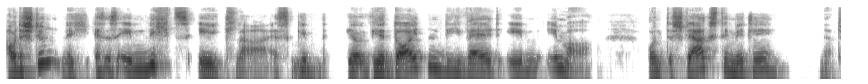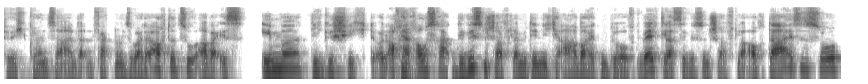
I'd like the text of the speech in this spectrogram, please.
Aber das stimmt nicht. Es ist eben nichts eh klar. Es gibt, mhm. wir, wir deuten die Welt eben immer. Und das stärkste Mittel Natürlich können Zahlen, Daten, Fakten und so weiter auch dazu, aber ist immer die Geschichte. Und auch herausragende Wissenschaftler, mit denen ich arbeiten durfte, Weltklasse-Wissenschaftler. Auch da ist es so,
